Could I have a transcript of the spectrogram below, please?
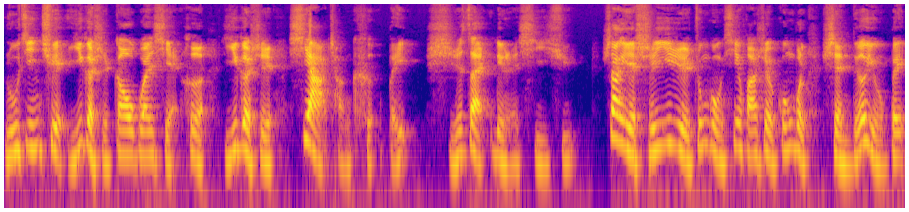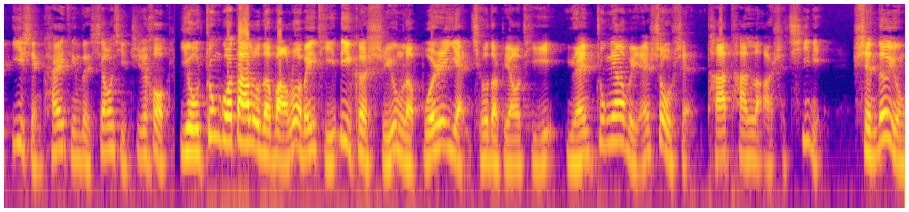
如今却一个是高官显赫，一个是下场可悲，实在令人唏嘘。上月十一日，中共新华社公布了沈德勇被一审开庭的消息之后，有中国大陆的网络媒体立刻使用了博人眼球的标题：“原中央委员受审，他贪了二十七年。”沈德勇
